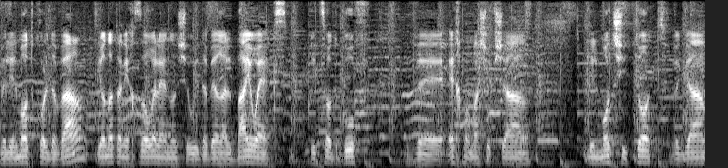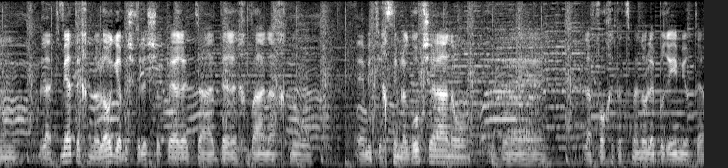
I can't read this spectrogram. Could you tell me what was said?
וללמוד כל דבר. יונתן יחזור אלינו שהוא ידבר על ביו-אקס, פריצות גוף, ואיך ממש אפשר ללמוד שיטות וגם להטמיע טכנולוגיה בשביל לשפר את הדרך בה אנחנו אה, מתייחסים לגוף שלנו ולהפוך את עצמנו לבריאים יותר.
